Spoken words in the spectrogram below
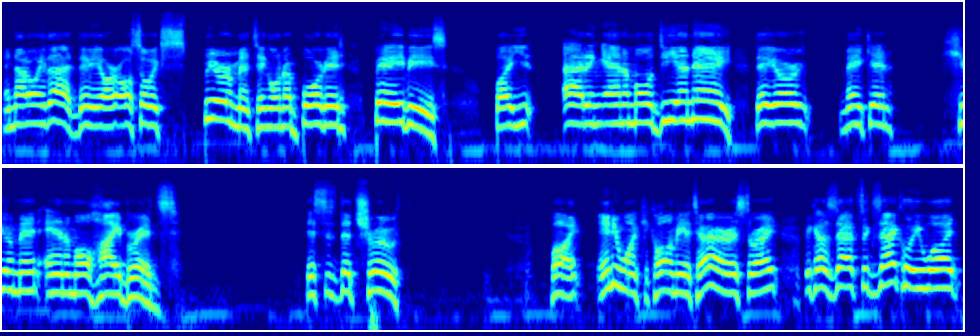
And not only that, they are also experimenting on aborted babies by adding animal DNA. They are making human animal hybrids. This is the truth. But anyone can call me a terrorist, right? Because that's exactly what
